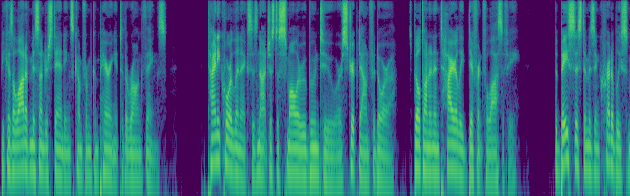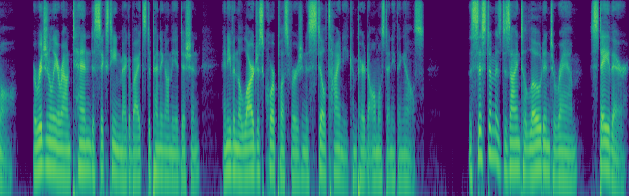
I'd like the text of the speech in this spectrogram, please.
because a lot of misunderstandings come from comparing it to the wrong things. Tiny Core Linux is not just a smaller Ubuntu or a stripped-down Fedora. It's built on an entirely different philosophy. The base system is incredibly small, originally around 10 to 16 megabytes depending on the edition, and even the largest Core Plus version is still tiny compared to almost anything else. The system is designed to load into RAM, stay there,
